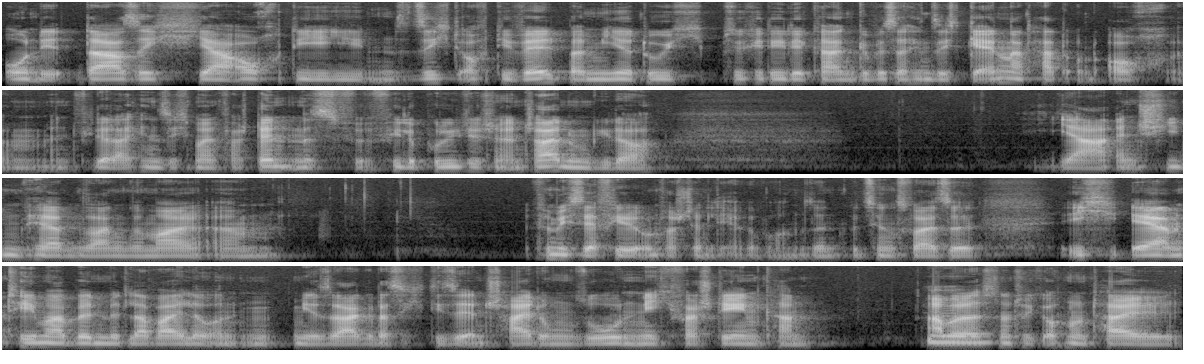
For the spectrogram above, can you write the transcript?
Und da sich ja auch die Sicht auf die Welt bei mir durch Psychedelika in gewisser Hinsicht geändert hat und auch ähm, in vielerlei Hinsicht mein Verständnis für viele politische Entscheidungen, die da ja, entschieden werden, sagen wir mal, ähm, für mich sehr viel unverständlicher geworden sind. Beziehungsweise ich eher im Thema bin mittlerweile und mir sage, dass ich diese Entscheidungen so nicht verstehen kann. Aber mhm. das ist natürlich auch nur ein Teil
